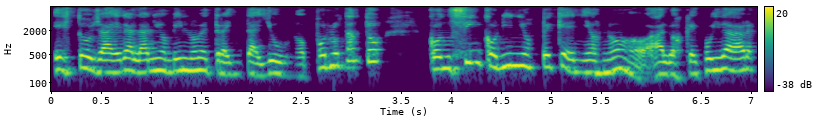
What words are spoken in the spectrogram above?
Esto ya era el año 1931. Por lo tanto, con cinco niños pequeños ¿no? a los que cuidar,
